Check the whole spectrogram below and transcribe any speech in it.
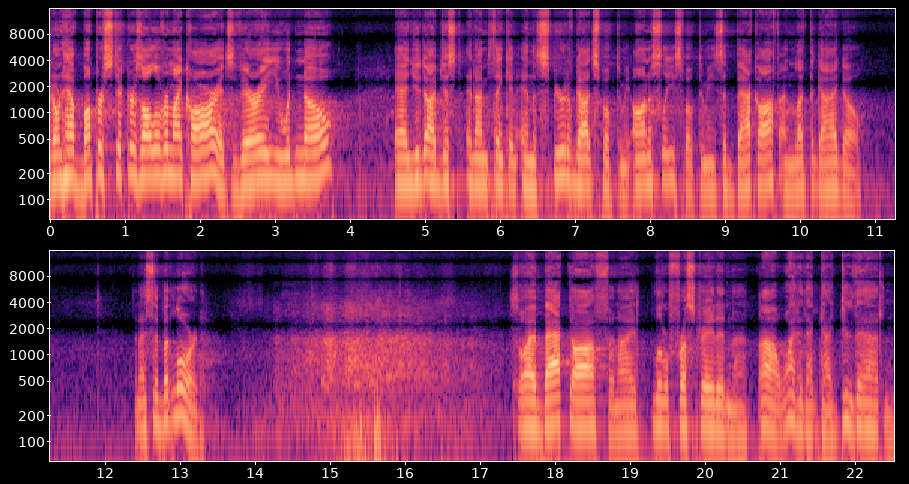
don't have bumper stickers all over my car. It's very, you wouldn't know. And you, I'm just, and I'm thinking, and the Spirit of God spoke to me. Honestly, He spoke to me. He said, back off and let the guy go. And I said, but Lord. so I backed off and I, a little frustrated, and I, ah, why did that guy do that? And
